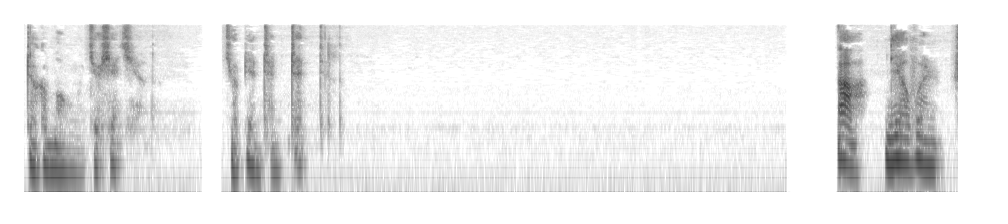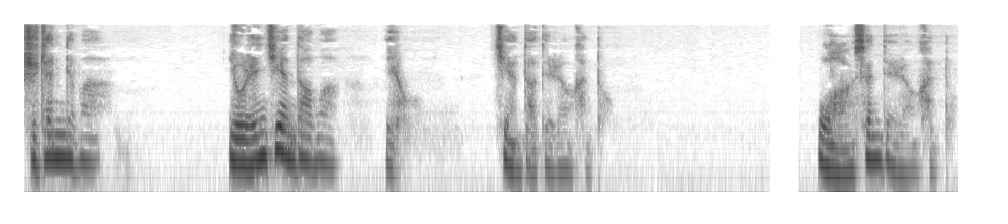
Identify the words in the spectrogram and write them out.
这个梦就现前了，就变成真的了。啊，你要问是真的吗？有人见到吗？有，见到的人很多，往生的人很多。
